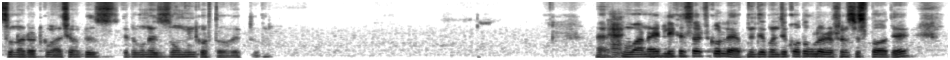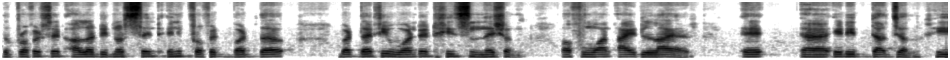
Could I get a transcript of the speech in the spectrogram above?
সুনা.com আছে একটু এটা মনে হয় জুম ইন করতে হবে একটু। হ্যাঁ, হ্যাঁ। হ্যাঁ। হ্যাঁ। ওয়ান আইট লিখে সার্চ করলে আপনি দেখবেন যে কতগুলো রেফারেন্সেস পাওয়া যায়। Prophet said Allah did not send any prophet but the but that he wanted his nation of one eyed liar edit Dajjal he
